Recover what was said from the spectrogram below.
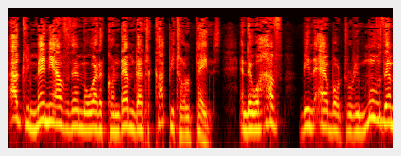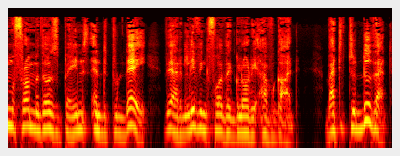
Actually, many of them were condemned at capital pains and they will have been able to remove them from those pains and today they are living for the glory of God. But to do that,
